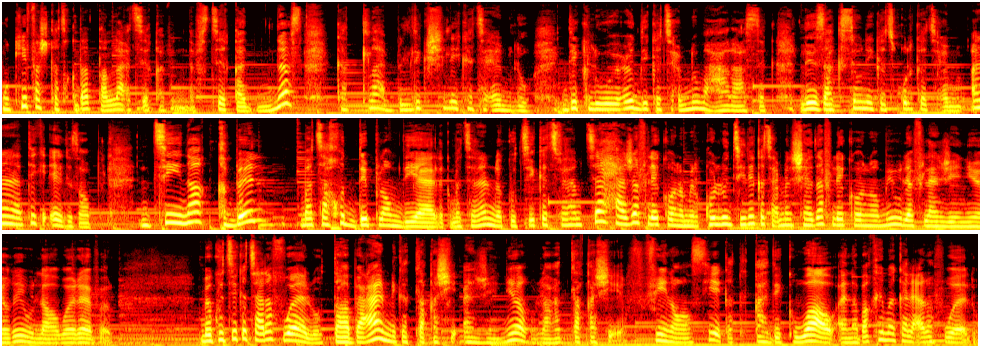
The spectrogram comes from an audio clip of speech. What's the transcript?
وكيفاش كتقدر تطلع ثقه بالنفس الثقه بالنفس كتطلع بالديك الشيء اللي كتعملو ديك الوعود اللي كتعملو مع راسك les actions اللي كتقول كتعملو. أنا نعطيك exemple نتينا قبل ما تاخذ الدبلوم ديالك. مثلا ما كنتي كتفهم حتى حاجة في l'économie نقولوا انت كتعمل شهادة في l'économie ولا في l'ingénierie ولا whatever ما كنتي كتعرف والو. طبعا ملي كتلقى شي ingénieur ولا كتلقى شي financier كتلقاه ديك wow أنا باقي ما كنعرف والو.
